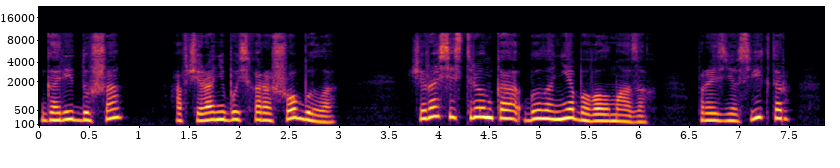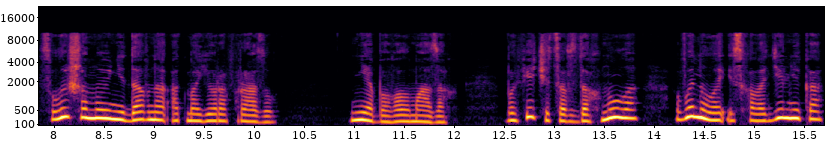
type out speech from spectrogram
«Горит душа? А вчера, небось, хорошо было?» «Вчера, сестренка, было небо в алмазах», — произнес Виктор, — слышанную недавно от майора фразу «Небо в алмазах». Буфетчица вздохнула, вынула из холодильника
